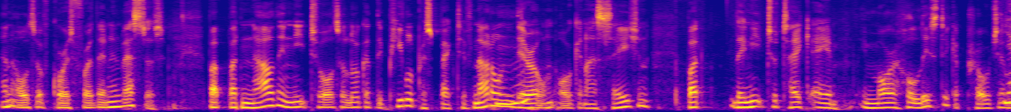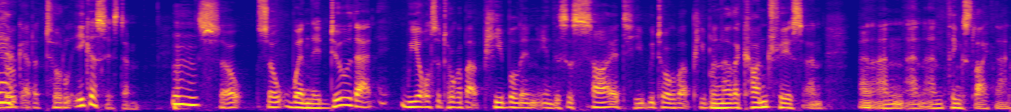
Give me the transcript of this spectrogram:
and also, of course, for their investors. But but now they need to also look at the people perspective, not only mm-hmm. their own organization, but they need to take a, a more holistic approach and yeah. look at a total ecosystem. Mm-hmm. So, so when they do that, we also talk about people in, in the society. We talk about people in other countries and, and, and, and, and things like that.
